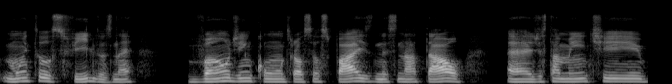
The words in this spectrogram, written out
muitos filhos, né, vão de encontro aos seus pais nesse Natal é, justamente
